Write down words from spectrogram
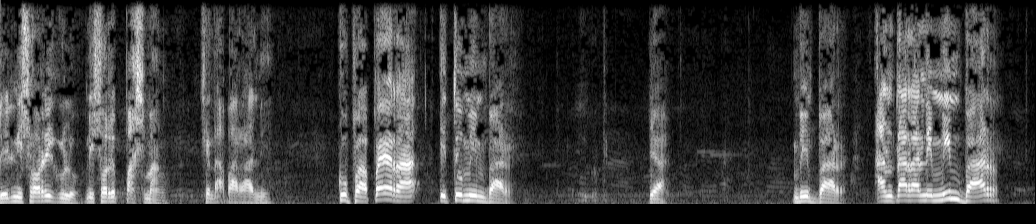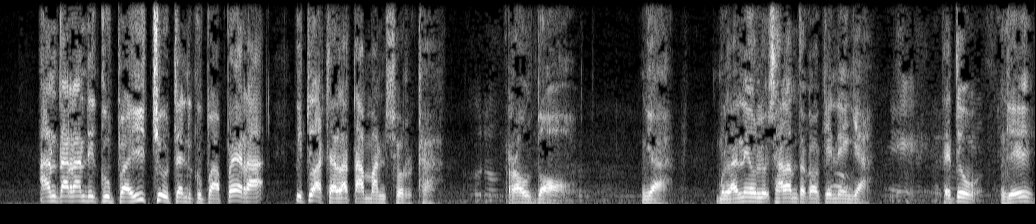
Di nisori gue nisori pasmang, sing tak parani. Kuba perak itu mimbar. Ya. Mimbar. Antara nih mimbar, antara nih kuba hijau dan kuba perak itu adalah taman surga. Raudhah. Ya. Mulane uluk salam teko kene ya. Itu nggih.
